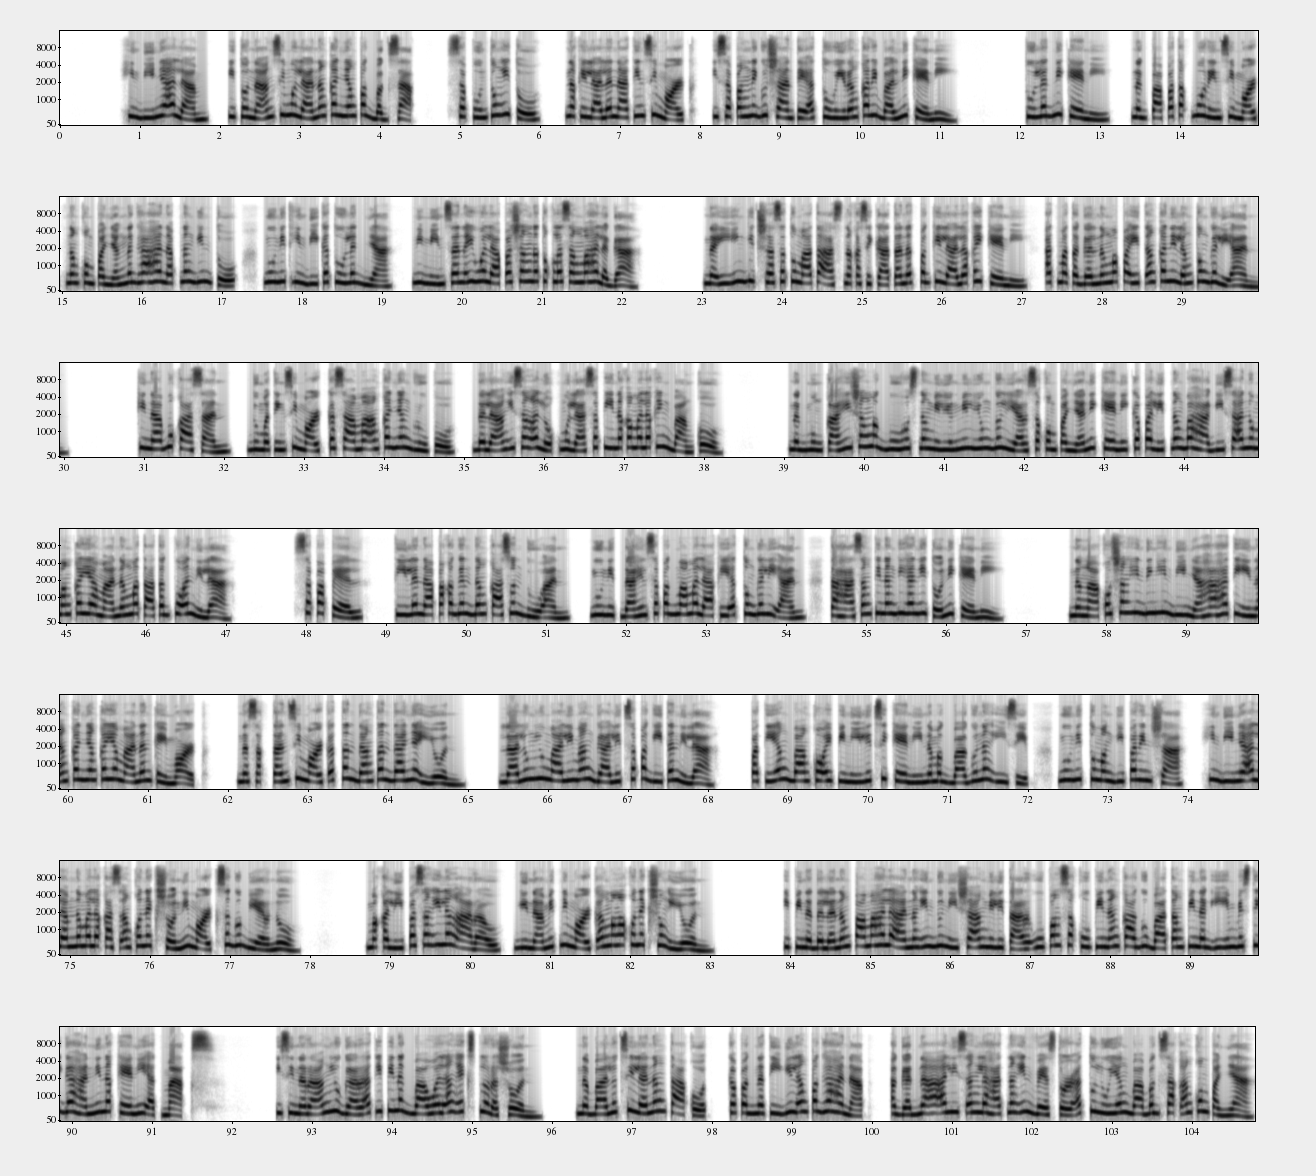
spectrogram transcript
Hindi niya alam, ito na ang simula ng kanyang pagbagsak. Sa puntong ito, Nakilala natin si Mark, isa pang negosyante at tuwirang karibal ni Kenny. Tulad ni Kenny, Nagpapatakbo rin si Mark ng kumpanyang naghahanap ng ginto, ngunit hindi katulad niya, ni minsan ay wala pa siyang natuklasang mahalaga. Naiinggit siya sa tumataas na kasikatan at pagkilala kay Kenny, at matagal nang mapait ang kanilang tunggalian. Kinabukasan, dumating si Mark kasama ang kanyang grupo, dala ang isang alok mula sa pinakamalaking bangko. Nagmungkahi siyang magbuhos ng milyon-milyong dolyar sa kumpanya ni Kenny kapalit ng bahagi sa anumang kayamanang matatagpuan nila. Sa papel, tila napakagandang kasunduan, ngunit dahil sa pagmamalaki at tunggalian, tahasang tinanggihan ito ni Kenny. Nangako siyang hinding-hindi niya hahatiin ang kanyang kayamanan kay Mark. Nasaktan si Mark at tandang-tanda niya iyon. Lalong lumalim ang galit sa pagitan nila. Pati ang bangko ay pinilit si Kenny na magbago ng isip, ngunit tumanggi pa rin siya, hindi niya alam na malakas ang koneksyon ni Mark sa gobyerno. Makalipas ang ilang araw, ginamit ni Mark ang mga koneksyong iyon. Ipinadala ng pamahalaan ng Indonesia ang militar upang sakupin ang kagubatang pinag-iimbestigahan ni na Kenny at Max. Isinara ang lugar at ipinagbawal ang eksplorasyon. Nabalot sila ng takot, kapag natigil ang paghahanap, agad na aalis ang lahat ng investor at tuluyang babagsak ang kumpanya.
